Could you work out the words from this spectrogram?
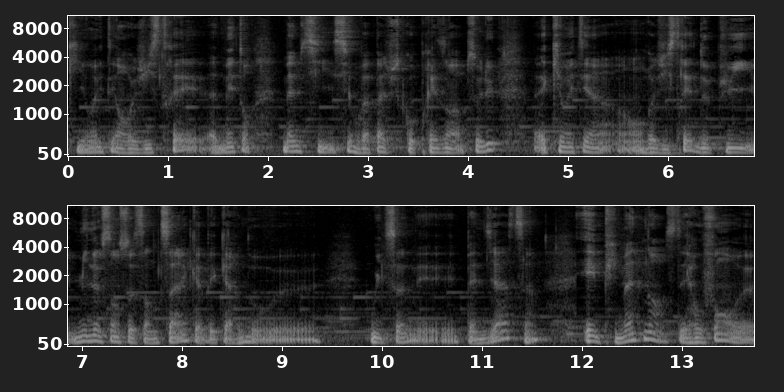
qui ont été enregistrées, admettons, même si, on ne va pas jusqu'au présent absolu, euh, qui ont été enregistrées depuis 1965 avec Arnaud. Euh, Wilson et Penzias. Hein. Et puis maintenant, c'est-à-dire au fond, euh,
